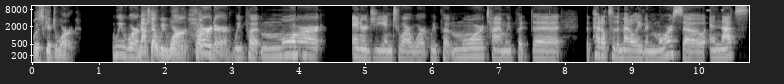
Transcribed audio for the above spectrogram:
let's get to work. we worked Not that we weren't, but harder we put more energy into our work we put more time we put the the pedal to the metal even more so and that's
